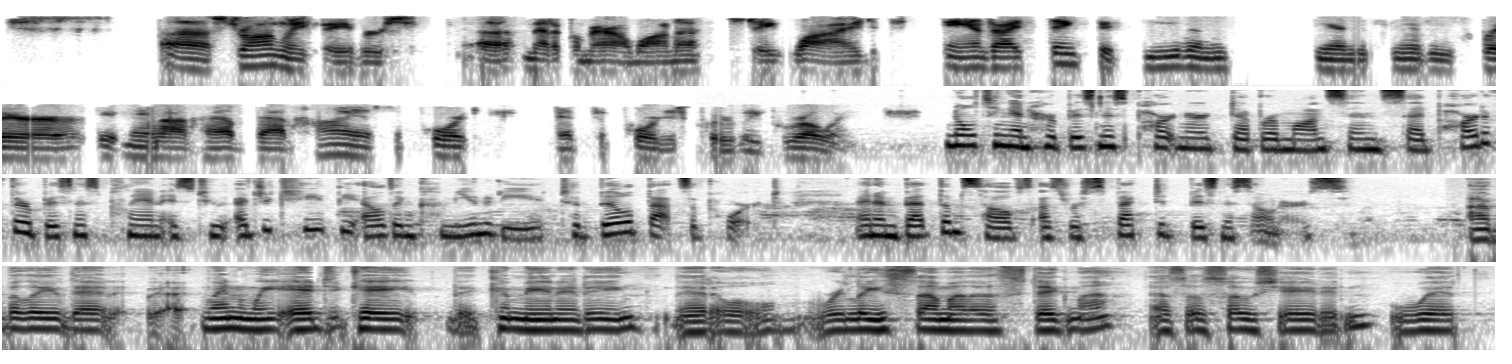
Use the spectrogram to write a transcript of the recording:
uh, strongly favors uh, medical marijuana statewide, and I think that even in communities where it may not have that high a support, that support is clearly growing. Nolting and her business partner, Deborah Monson, said part of their business plan is to educate the Eldon community to build that support and embed themselves as respected business owners. I believe that uh, when we educate the community, that will release some of the stigma that's associated with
